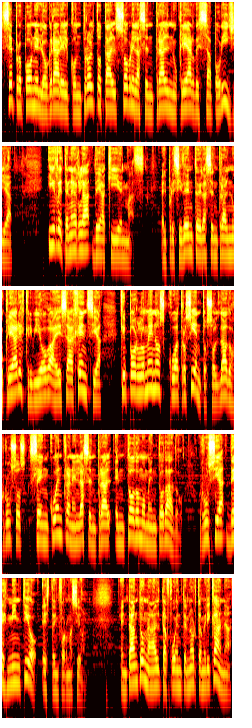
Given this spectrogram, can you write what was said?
se propone lograr el control total sobre la central nuclear de Zaporilla y retenerla de aquí en más. El presidente de la central nuclear escribió a esa agencia que por lo menos 400 soldados rusos se encuentran en la central en todo momento dado. Rusia desmintió esta información. En tanto, una alta fuente norteamericana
